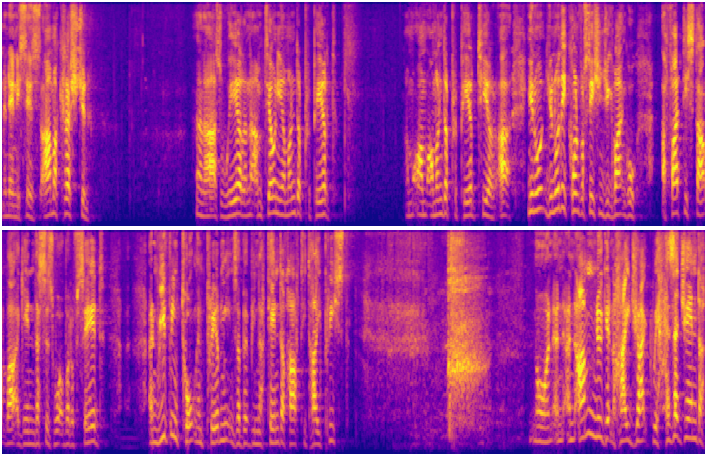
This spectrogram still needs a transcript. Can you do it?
And then he says, I'm a Christian. And asked where, and I'm telling you, I'm underprepared. I'm, I'm, I'm underprepared here. I, you know, you know the conversations you go back and go, if I had to start that again, this is what I would have said. And we've been talking in prayer meetings about being a tender-hearted high priest. no, and, and, and I'm now getting hijacked with his agenda.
